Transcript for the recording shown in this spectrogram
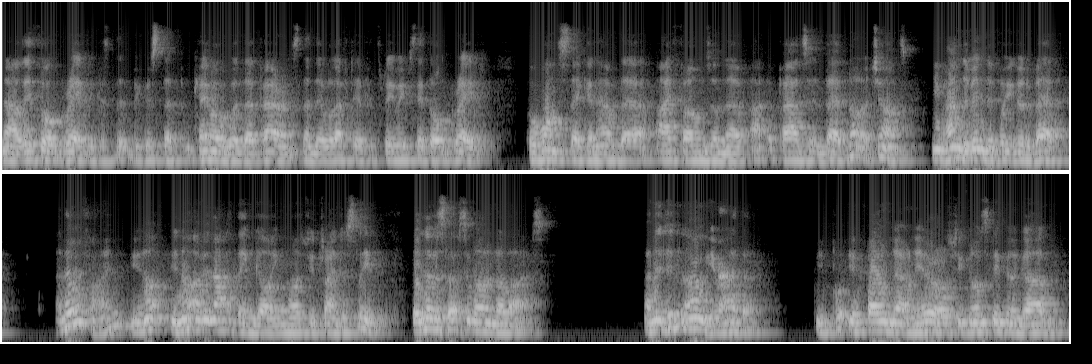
now they thought great because they, because they came over with their parents, then they were left here for three weeks. They thought great. For once, they can have their iPhones and their iPads in bed. Not a chance. You hand them in before you go to bed, and they were fine. You're not you're not having that thing going whilst you're trying to sleep. They never slept so well in their lives, and they didn't argue either. You put your phone down here, or else you go sleep in the garden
